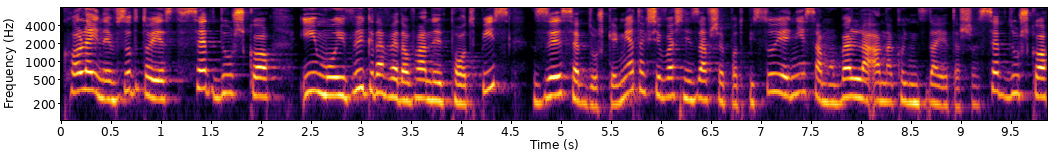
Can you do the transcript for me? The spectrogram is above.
Kolejny wzór to jest serduszko i mój wygrawerowany podpis z serduszkiem. Ja tak się właśnie zawsze podpisuję, nie samo Bella, a na koniec daję też serduszko.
